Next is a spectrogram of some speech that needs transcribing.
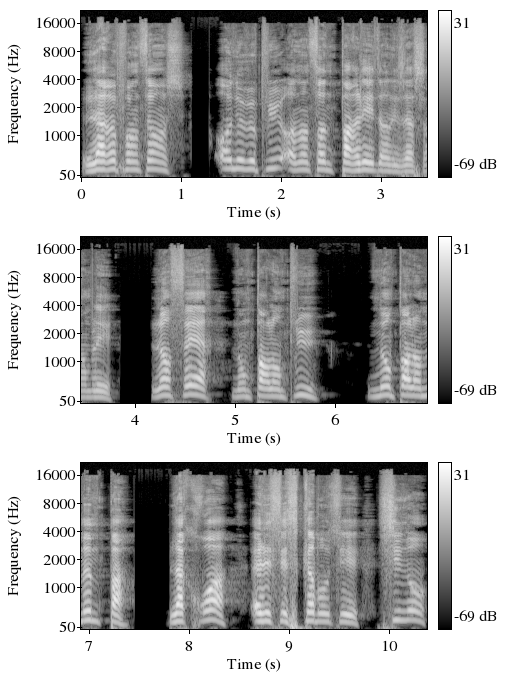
La repentance, on ne veut plus en entendre parler dans les assemblées. L'enfer, n'en parlons plus. N'en parlons même pas. La croix, elle est escamotée, sinon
